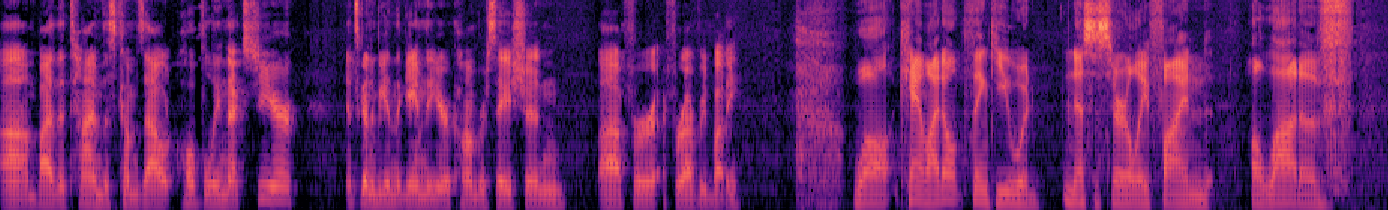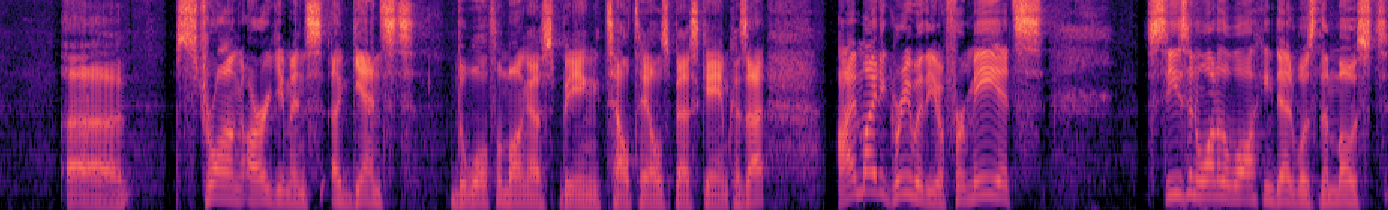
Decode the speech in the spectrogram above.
um, by the time this comes out hopefully next year it's going to be in the game of the year conversation uh, for for everybody. Well, Cam, I don't think you would necessarily find a lot of uh, strong arguments against The Wolf Among Us being Telltale's best game because I, I might agree with you. For me, it's season one of The Walking Dead was the most,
